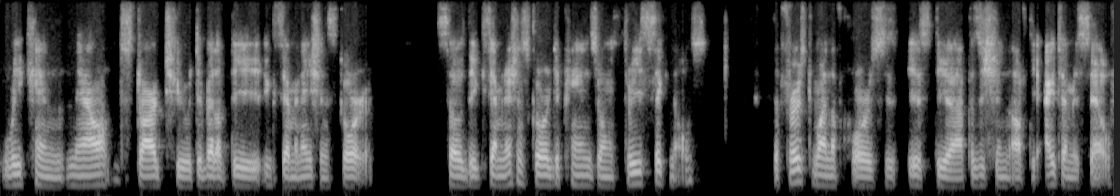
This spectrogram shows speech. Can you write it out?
we can now start to develop the examination score. So the examination score depends on three signals. The first one, of course, is, the uh, position of the item itself.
